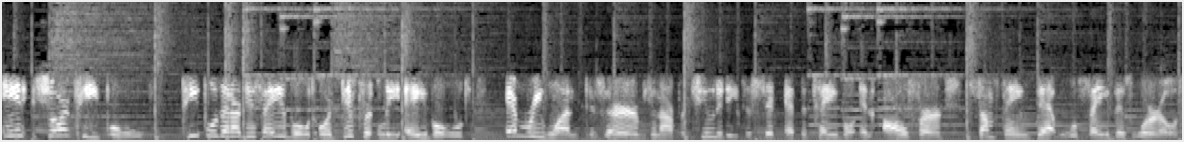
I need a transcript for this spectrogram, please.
and short people, people that are disabled or differently abled. Everyone deserves an opportunity to sit at the table and offer something that will save this world.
